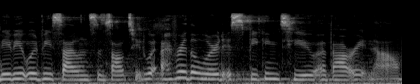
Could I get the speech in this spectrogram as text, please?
Maybe it would be silence and solitude. Whatever the Lord is speaking to you about right now.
